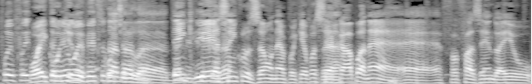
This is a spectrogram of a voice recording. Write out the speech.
Foi, foi, Foi, também continua. um evento da, da, da, da Tem que ter Lilica, essa né? inclusão, né? Porque você É. acaba, né, é, fa- fazendo aí o,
